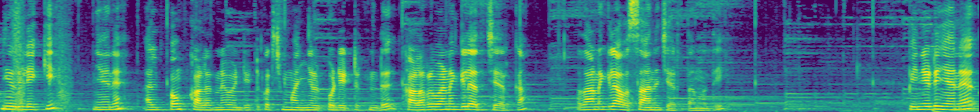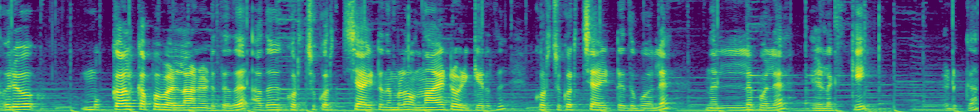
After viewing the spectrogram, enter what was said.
ഇനി ഇതിലേക്ക് ഞാൻ അല്പം കളറിന് വേണ്ടിയിട്ട് കുറച്ച് മഞ്ഞൾപ്പൊടി ഇട്ടിട്ടുണ്ട്. കളർ വേണമെങ്കിൽ അത് ചേർക്കാം. അതാണെങ്കിൽ അവസാനം ചേർത്താൽ മതി. പിന്നീട് ഞാൻ ഒരു മുക്കാൽ കപ്പ് വെള്ളമാണ് എടുത്തത്. അത് കുറച്ച് കുറച്ചായിട്ട് നമ്മൾ ഒന്നായിട്ട് ഒഴിക്കരുത്. കുറച്ച് കുറച്ചായിട്ട് ഇതുപോലെ നല്ല പോലെ ഇളക്കി എടുക്കുക.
